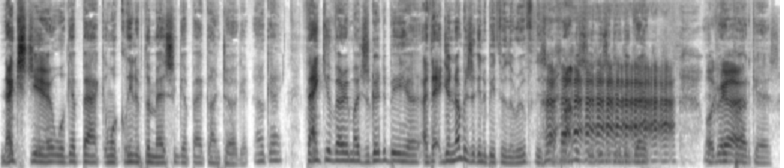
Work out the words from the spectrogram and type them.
Next year, we'll get back and we'll clean up the mess and get back on target. Okay? Thank you very much. It's good to be here. I think your numbers are going to be through the roof. These, I promise you, these are going to be great. Well, a great good. podcast.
